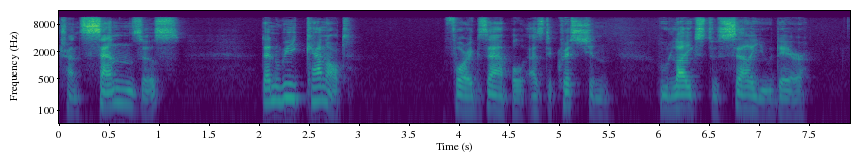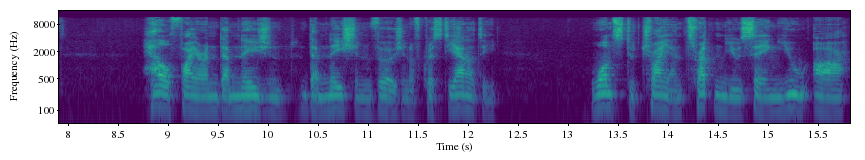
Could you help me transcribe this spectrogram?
transcends us, then we cannot for example, as the Christian who likes to sell you their hellfire and damnation, damnation version of Christianity, wants to try and threaten you saying you are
